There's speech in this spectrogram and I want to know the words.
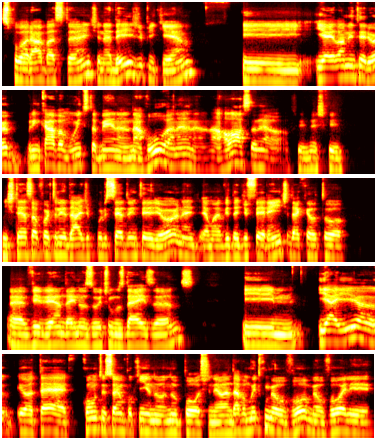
explorar bastante, né? Desde pequeno. E, e aí lá no interior brincava muito também na, na rua, né? Na, na roça, né? Acho que a gente tem essa oportunidade por ser do interior, né? É uma vida diferente da que eu tô é, vivendo aí nos últimos 10 anos. E, e aí eu, eu até conto isso aí um pouquinho no, no post, né? Eu andava muito com meu avô, meu avô ele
